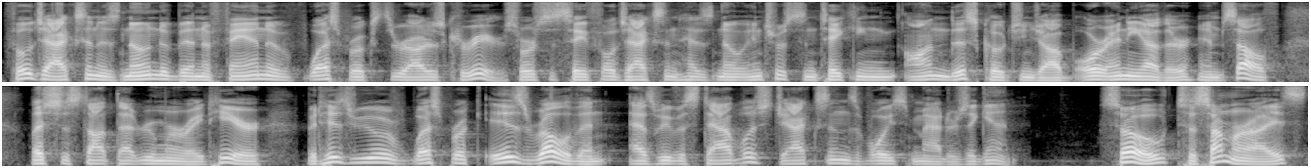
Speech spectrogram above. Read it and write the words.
Phil Jackson is known to have been a fan of Westbrook's throughout his career. Sources say Phil Jackson has no interest in taking on this coaching job or any other himself. Let's just stop that rumor right here. But his view of Westbrook is relevant, as we've established Jackson's voice matters again. So, to summarize,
